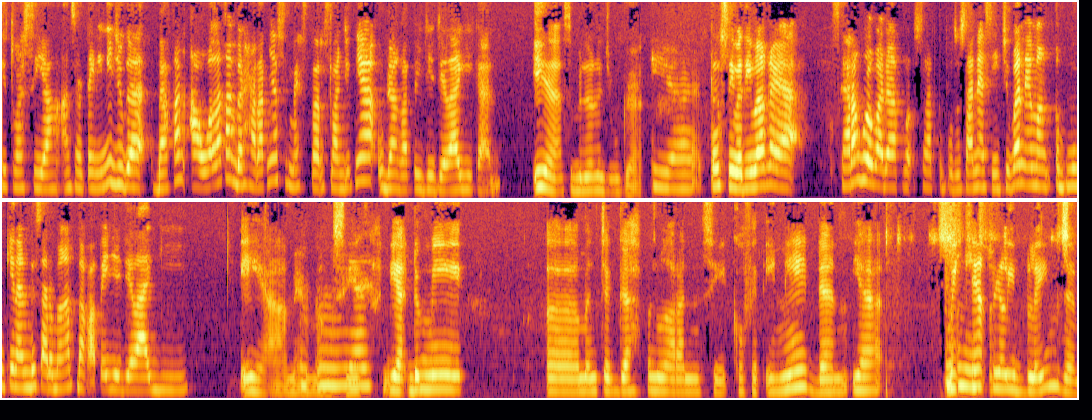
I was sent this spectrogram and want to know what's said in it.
situasi yang uncertain ini juga bahkan awalnya kan berharapnya semester selanjutnya udah nggak PJJ lagi kan. iya sebenarnya juga Iya, terus tiba-tiba kayak sekarang belum ada surat keputusannya sih, cuman emang kemungkinan besar banget bakal PJJ lagi. iya memang Mm-mm, sih ya. ya demi eh, mencegah penularan si covid ini dan ya we can't really blame them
